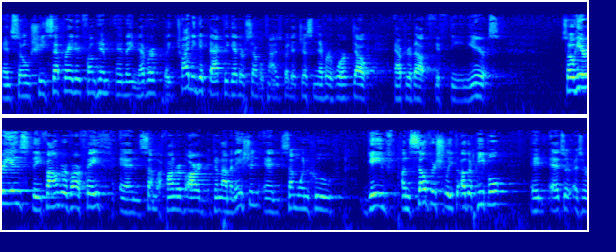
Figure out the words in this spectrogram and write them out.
And so she separated from him, and they never, they tried to get back together several times, but it just never worked out after about 15 years. So here he is, the founder of our faith and some founder of our denomination, and someone who gave unselfishly to other people, and as a, as a,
